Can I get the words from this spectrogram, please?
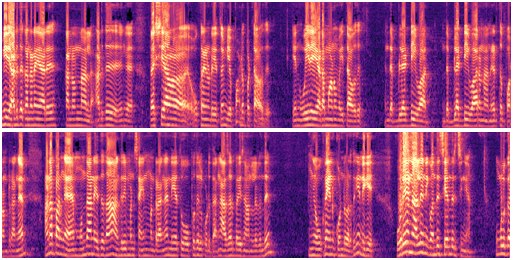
மீதி அடுத்த கண்டனம் யார்? கண்டனம்னா இல்லை. அடுத்து எங்கள் ரஷ்யா உக்ரைனுடைய யுத்தம் எப்பாடுபட்டாவது? என் உயிரை அடமானம் வைத்தாவது? இந்த பிளட்டி வார் இந்த பிளட்டி வாரை நான் நிறுத்த போகிறேன்றாங்க ஆனால் பாருங்கள் முந்தான இது தான் அக்ரிமெண்ட் சைன் பண்ணுறாங்க நேற்று ஒப்புதல் கொடுத்தாங்க அசர்பைசான்லேருந்து இங்கே உக்ரைனுக்கு கொண்டு வரதுக்கு இன்றைக்கி ஒரே நாளில் இன்றைக்கி வந்து சேர்ந்துருச்சுங்க. உங்களுக்கு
